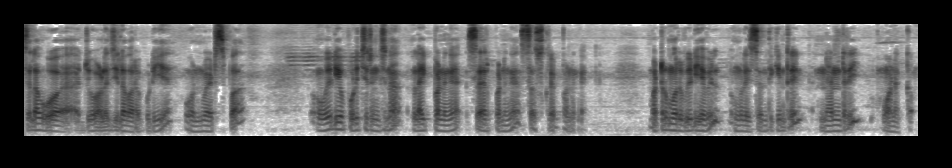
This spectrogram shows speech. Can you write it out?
சில ஜுவாலஜியில் வரக்கூடிய ஒன் வேர்ட்ஸ்ப்பா வீடியோ பிடிச்சிருந்துச்சின்னா லைக் பண்ணுங்கள் ஷேர் பண்ணுங்கள் சப்ஸ்கிரைப் பண்ணுங்கள் மற்றும் ஒரு வீடியோவில் உங்களை சந்திக்கின்றேன். நன்றி வணக்கம்.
